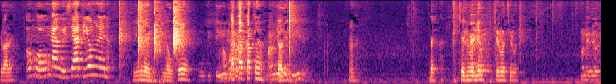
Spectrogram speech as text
đi vào đây Ông bố ông đang gửi xe tí ông lên ạ. Tí Ô, cái tí cắt cắt cắt thôi. Bao nhiêu cái đi tí này? Ừ. đây trên luôn nhá. Trên luôn trên luôn Nó lên chưa?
